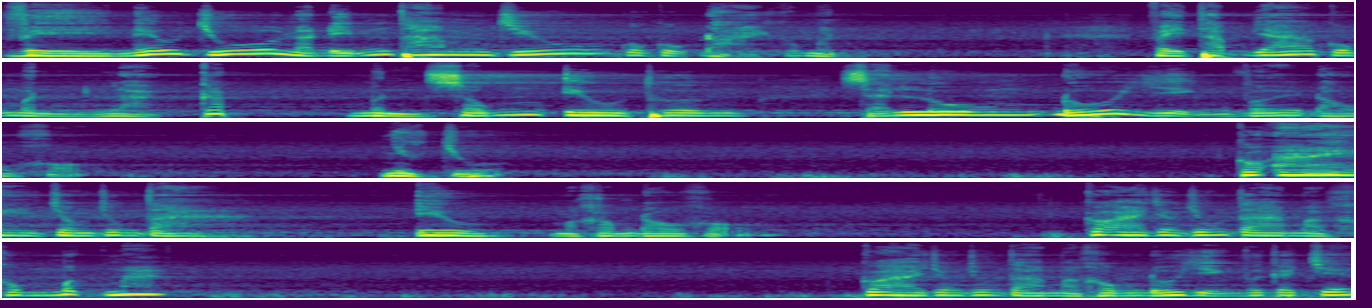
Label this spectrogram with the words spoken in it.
Vì nếu Chúa là điểm tham chiếu của cuộc đời của mình, Vậy thập giá của mình là cách mình sống yêu thương Sẽ luôn đối diện với đau khổ Như Chúa. Có ai trong chúng ta yêu mà không đau khổ? Có ai trong chúng ta mà không mất mát? Có ai trong chúng ta mà không đối diện với cái chết?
